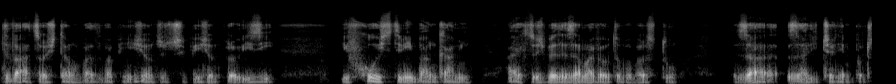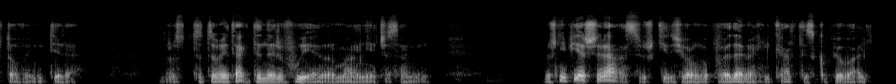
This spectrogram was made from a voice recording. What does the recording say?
dwa coś tam, chyba 2,50 czy 3,50 prowizji i w chuj z tymi bankami. A jak coś będę zamawiał, to po prostu za zaliczeniem pocztowym i tyle. Po prostu to, to mnie tak denerwuje normalnie czasami. Już nie pierwszy raz, już kiedyś wam opowiadałem, jak mi karty skopiowali.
